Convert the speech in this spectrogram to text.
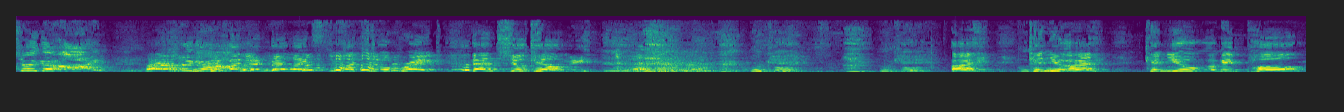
sugar high! Sugar if I high! bend my legs too much, it'll break. Then she'll kill me. Okay. Okay. All right, can you, uh, can you, okay, pull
